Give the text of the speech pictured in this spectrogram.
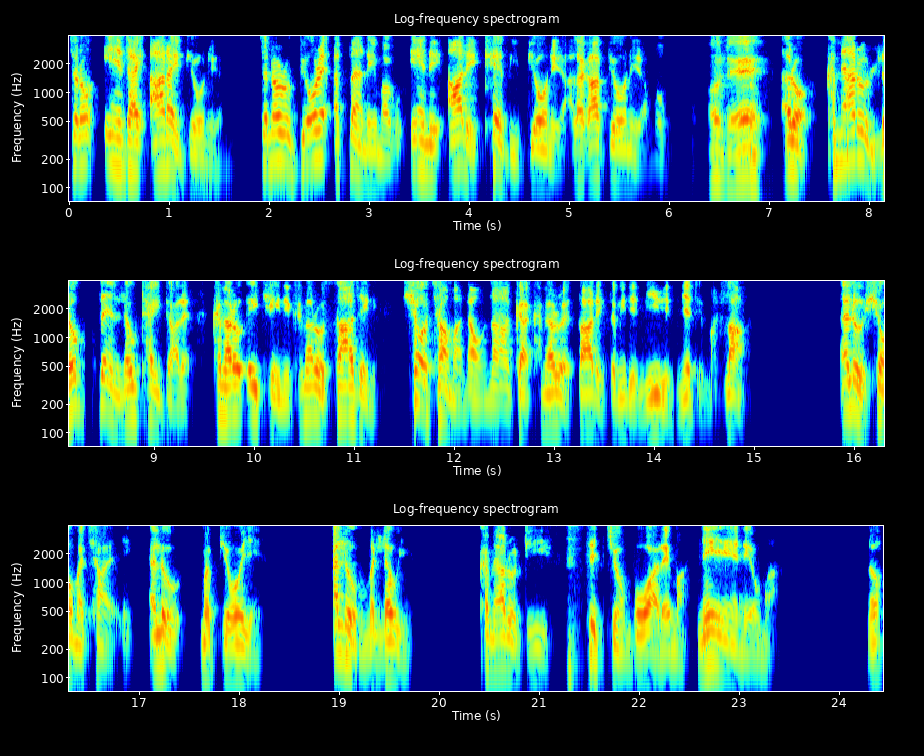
ကျွန်တော်အင်တိုင်းအားတိုင်းပြောနေတာကျွန်တော်တို့ပြောတဲ့အတန်တွေမှာကိုအင်တွေအားတွေထည့်ပြီးပြောနေတာအလကားပြောနေတာမဟုတ်ဘူးဟုတ်တယ်အဲ့တော့ခမရတို့လုတ်တဲ့လုတ်ထိုက်တာတဲ့ခမရတို့အိတ်ချိန်တွေခမရတို့စားချိန်တွေရှော့ချမှာနောက်နာကတ်ခမရတို့ရဲ့သားတွေသမီးတွေမြည်တွေမြက်တွေမှာလှ အဲ့လိုရှော့မချရင်အဲ့လိုမပြောရင်အဲ့လိုမလုပ်ရင်ခမရတို့ဒီစစ်ကြုံဘဝထဲမှာနေနေအောင်မှာနော်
